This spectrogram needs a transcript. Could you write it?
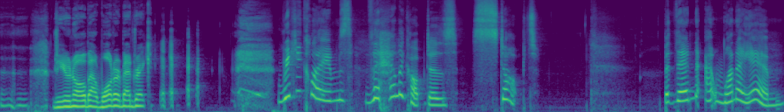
Do you know about water, Mandrick? Ricky claims the helicopters stopped. But then at 1 a.m.,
